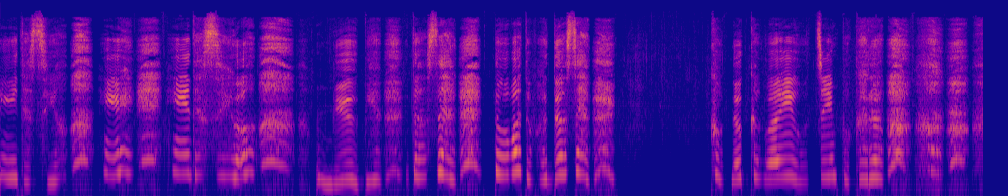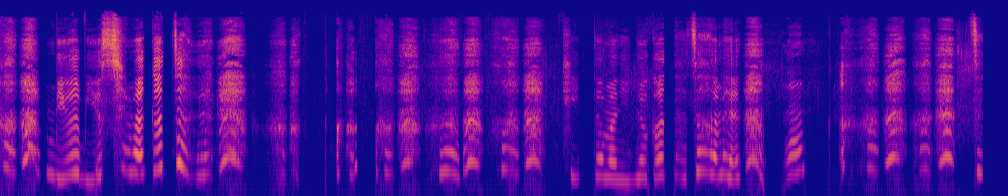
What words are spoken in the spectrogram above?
いいですよ。いいいいですよ。ビュービュー出せ。ドバドバ出せ。この可愛いおちんぽから。ビュービューしまくっちゃえ。金玉に残ったザーメン全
